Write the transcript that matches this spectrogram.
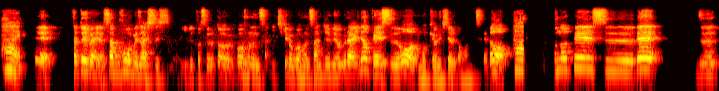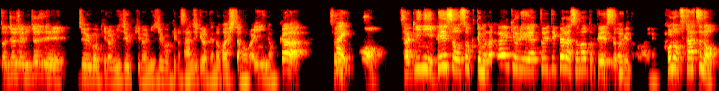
はい。で例えばサブ4を目指しているとすると5分1キロ5分30秒ぐらいのペースを目標にしていると思うんですけど、はいそのペースでずっと徐々に徐々に15キロ20キロ25キロ30キロで伸ばした方がいいのかそれとも先にペース遅くても長い距離をやっといてからその後ペースを上げた方がいいのかこの2つの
